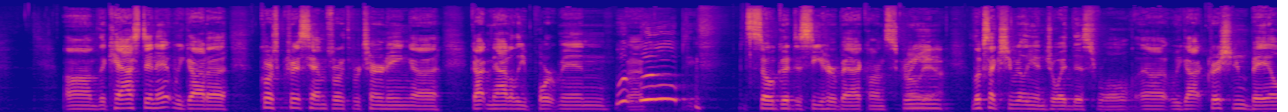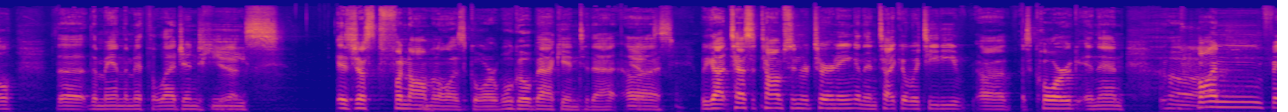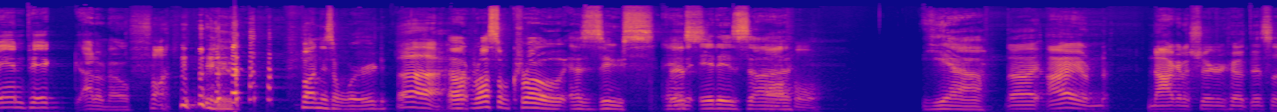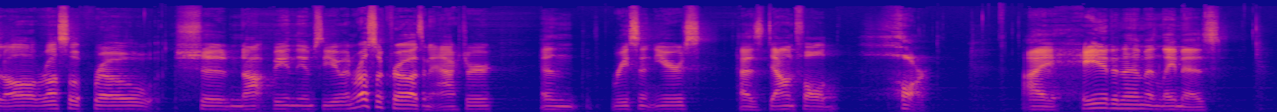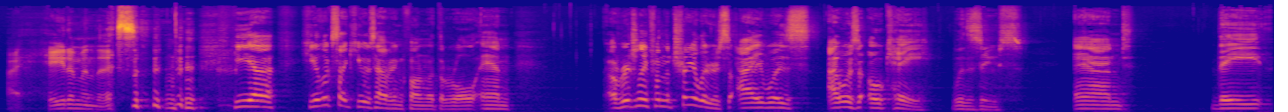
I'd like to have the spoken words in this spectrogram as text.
Um, the cast in it, we got uh, of course Chris Hemsworth returning. Uh, got Natalie Portman. Whoop, Uh, whoop. so good to see her back on screen. yeah. Looks like she really enjoyed this role. Uh, we got Christian Bale, the the man, the myth, the legend. He Yes. is just phenomenal as Gore. We'll go back into that. Yes. Uh, we got Tessa Thompson returning, and then Taika Waititi uh, as Korg, and then Uh. fun fan pick. I don't know. Fun. Fun is a word. ah, Uh, Russell Crowe as Zeus, and This it is uh, awful. yeah. Uh, I am not gonna sugarcoat this at all. Russell Crowe should not be in the MCU, and Russell Crowe as an actor in recent years has downfalled hard. I hated him in Les Mis. I hate him in this. He uh he looks like he was having fun with the role, and originally from the trailers, I was I was okay with Zeus, and they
